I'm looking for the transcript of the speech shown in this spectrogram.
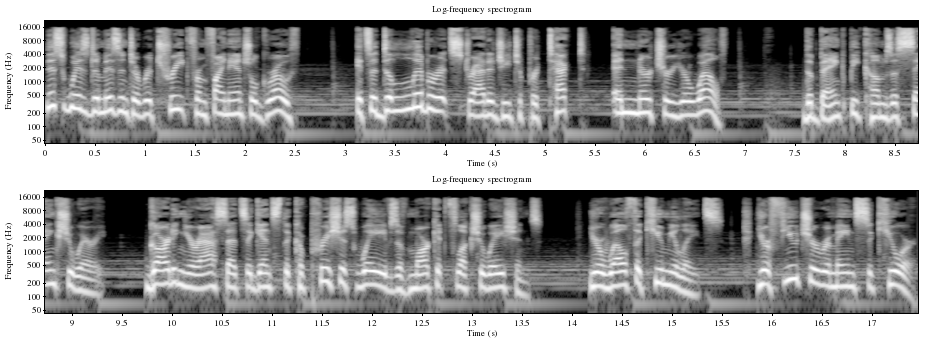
This wisdom isn't a retreat from financial growth, it's a deliberate strategy to protect and nurture your wealth. The bank becomes a sanctuary, guarding your assets against the capricious waves of market fluctuations. Your wealth accumulates, your future remains secure,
